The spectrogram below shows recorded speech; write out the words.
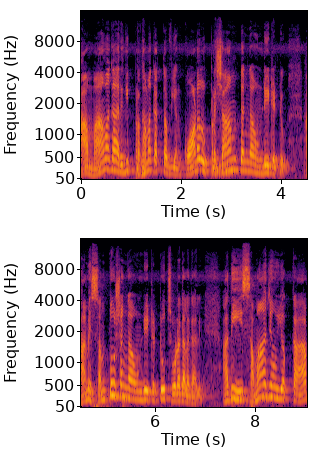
ఆ మామగారిది ప్రథమ కర్తవ్యం కోడలు ప్రశాంతంగా ఉండేటట్టు ఆమె సంతోషంగా ఉండేటట్టు చూడగలగాలి. అది సమాజం యొక్క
